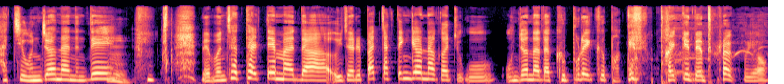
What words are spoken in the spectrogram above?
같이 운전하는데 음. 매번 차 탈 때마다 의자를 바짝 당겨놔가지고 운전하다 급브레이크 밟게, 밟게 되더라고요.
